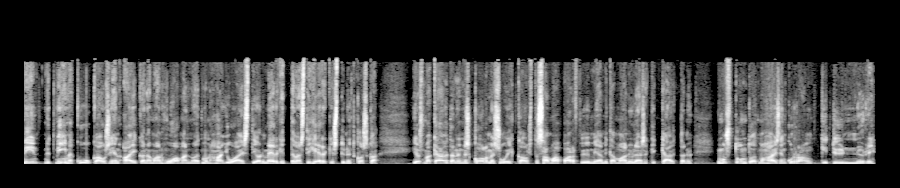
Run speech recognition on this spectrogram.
Niin nyt viime kuukausien aikana mä oon huomannut, että mun hajuaisti on merkittävästi herkistynyt, koska jos mä käytän esimerkiksi kolme suihkausta, samaa parfyymiä, mitä mä oon yleensäkin käyttänyt, niin musta tuntuu, että mä haisen kuin rankkitynnyri.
